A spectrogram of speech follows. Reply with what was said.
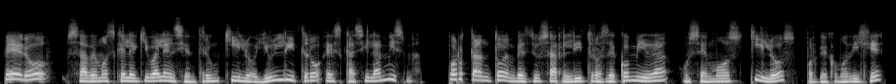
Pero sabemos que la equivalencia entre un kilo y un litro es casi la misma. Por tanto, en vez de usar litros de comida, usemos kilos, porque como dije,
